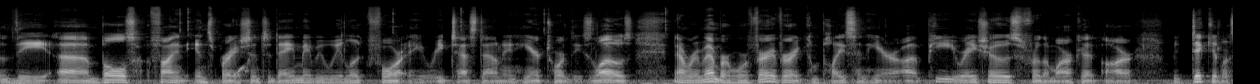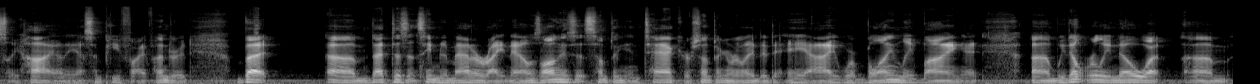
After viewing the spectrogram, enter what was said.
the um, bulls find inspiration today, maybe we look for a retest down in here toward these lows. Now remember, we're very very complacent here. Uh, P ratios for the market are ridiculously high on the S&P 500, but um, that doesn't seem to matter right now. As long as it's something in tech or something related to AI, we're blindly buying it. Um, we don't really know what um,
